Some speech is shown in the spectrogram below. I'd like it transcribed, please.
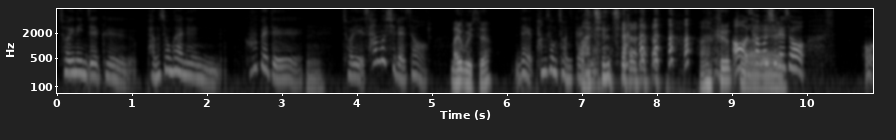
저희는 이제 그 방송하는 후배들 음. 저희 사무실에서 말고 있어요? 네 방송 전까지 아 진짜. 아 그렇구나. 어 사무실에서 어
